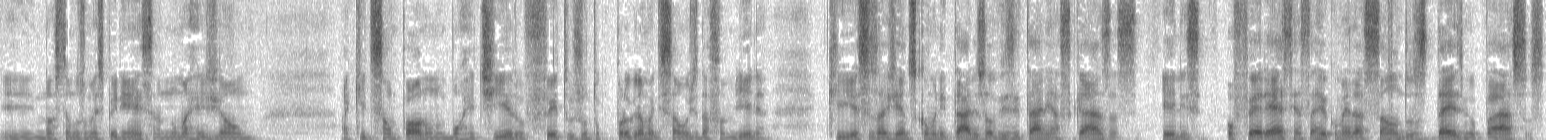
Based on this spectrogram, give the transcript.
E nós temos uma experiência numa região aqui de São Paulo, no Bom Retiro, feito junto com o Programa de Saúde da Família, que esses agentes comunitários, ao visitarem as casas, eles oferecem essa recomendação dos 10 mil passos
